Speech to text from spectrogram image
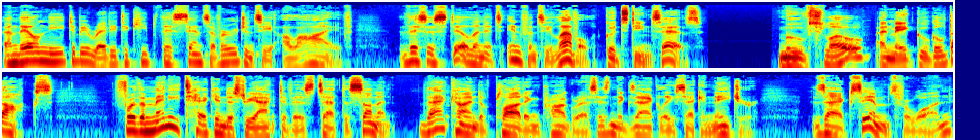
and they'll need to be ready to keep this sense of urgency alive. This is still in its infancy level, Goodstein says. Move slow and make Google Docs. For the many tech industry activists at the summit, that kind of plodding progress isn't exactly second nature. Zach Sims, for one,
